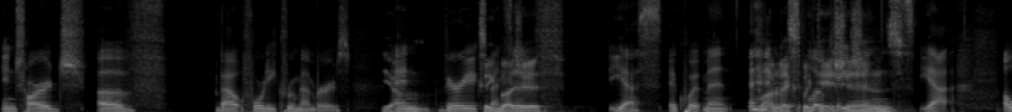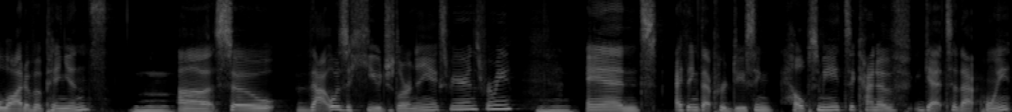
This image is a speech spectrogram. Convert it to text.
in charge of about 40 crew members Yeah. and very Big expensive. budget. Yes, equipment. A lot of expectations. locations. Yeah. A lot of opinions. Mhm. Uh, so that was a huge learning experience for me. Mhm. And I think that producing helps me to kind of get to that point.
